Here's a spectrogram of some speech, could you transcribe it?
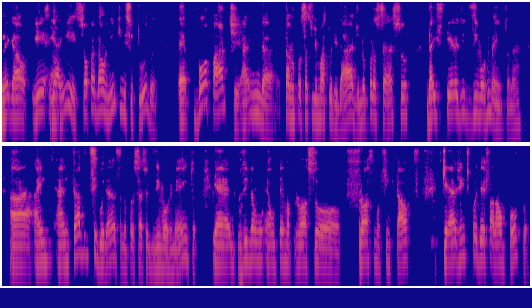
Legal. E, e aí, só para dar um link nisso tudo, é, boa parte ainda está no processo de maturidade, no processo da esteira de desenvolvimento, né? A, a, a, entrada de segurança no processo de desenvolvimento, e é, inclusive é um, é um tema para o nosso próximo Think Talks, que é a gente poder falar um pouco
